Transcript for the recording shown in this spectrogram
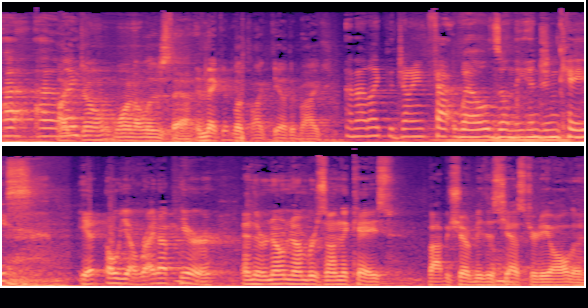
I, I I like, don't want to lose that and make it look like the other bike. and I like the giant fat welds on the engine case. It, oh yeah, right up here, and there are no numbers on the case. Bobby showed me this oh. yesterday. All the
